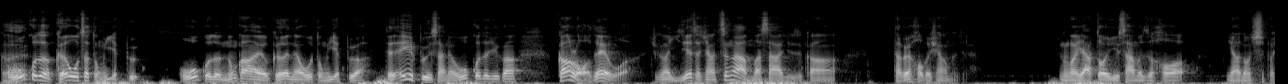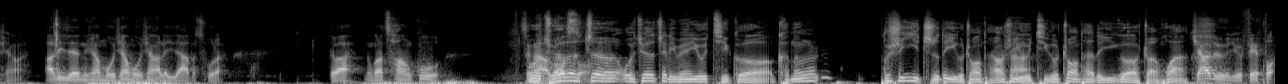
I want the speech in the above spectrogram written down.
我觉着搿我只同意一半。我觉着侬讲个搿个呢，我同意一半啊。但是还有一半啥呢？我觉着就讲讲老实闲话，就讲现在实际上真也没啥就是讲特别好白相物事了。侬讲夜到有啥物事好让侬去白相个？阿拉现在侬想麻将麻将，阿拉现在也勿错了，对伐？侬讲唱歌，真我觉得这，我觉得这里面有几个可能不是一直的一个状态，而是有几个状态的一个转换。阶段就反复，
